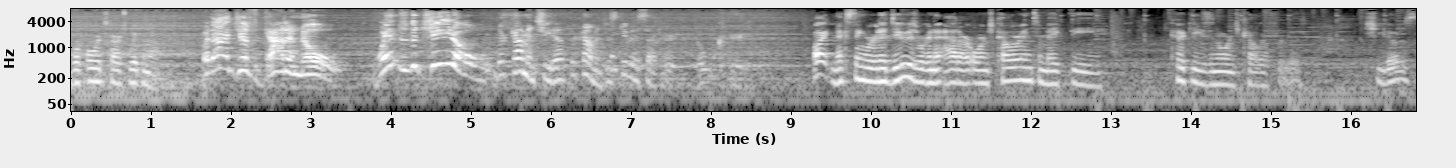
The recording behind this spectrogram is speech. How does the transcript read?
before it starts whipping up. But I just gotta know, when's the Cheetos? They're coming, Cheetah. They're coming. Just give it a second. Okay. All right, next thing we're gonna do is we're gonna add our orange coloring to make the cookies an orange color for the Cheetos.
